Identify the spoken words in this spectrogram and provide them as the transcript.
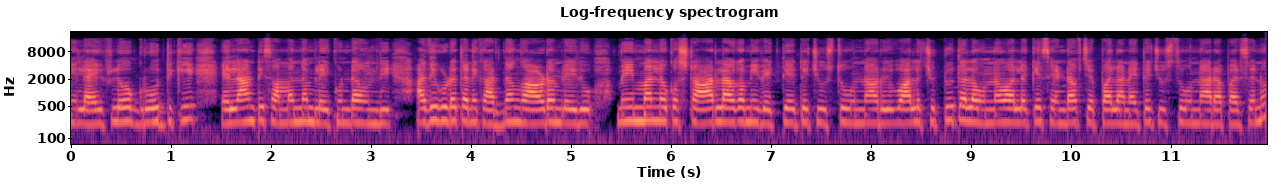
మీ లైఫ్లో గ్రోత్కి ఎలాంటి సంబంధం లేకుండా ఉంది. అది కూడా తనకి అర్థం కావడం లేదు. మిమ్మల్ని ఒక స్టార్ లాగా మీ వ్యక్తి అయితే చూస్తూ ఉన్నారు. వాళ్ళ చుట్టూతల ఉన్న వాళ్ళకే సెండ్ ఆఫ్ చెప్పాలని అయితే చూస్తూ ఉన్నారు ఆ పర్సన్.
